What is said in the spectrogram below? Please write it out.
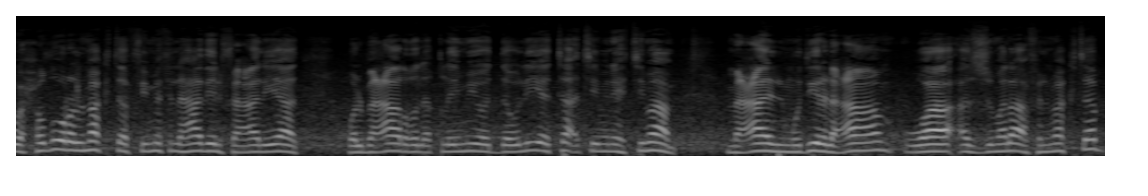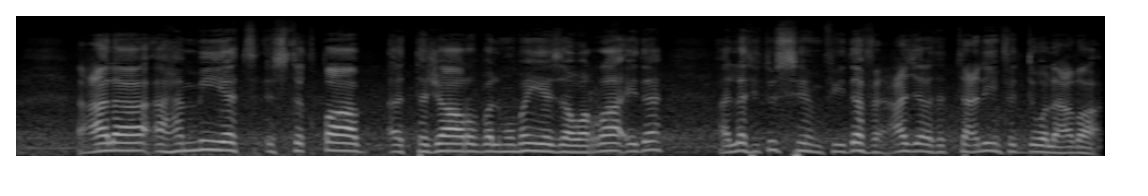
وحضور المكتب في مثل هذه الفعاليات والمعارض الإقليمية والدولية تأتي من اهتمام معالي المدير العام والزملاء في المكتب على أهمية استقطاب التجارب المميزة والرائدة التي تسهم في دفع عجلة التعليم في الدول الأعضاء.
